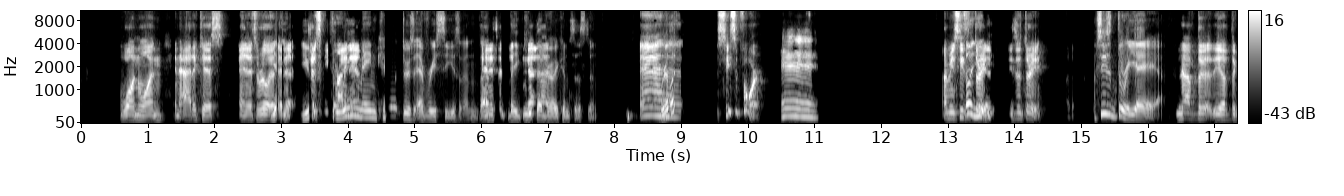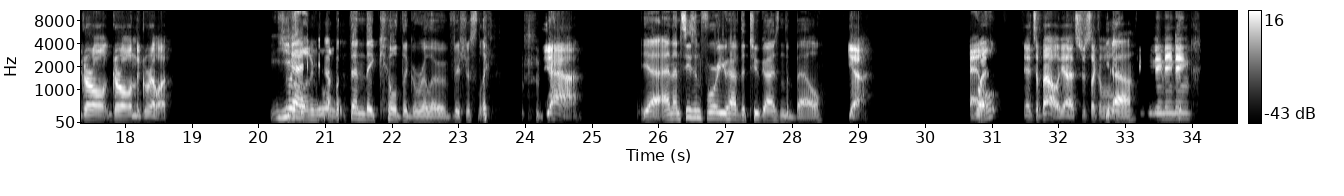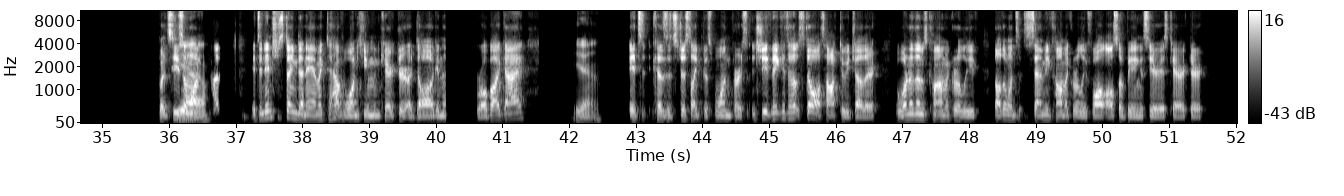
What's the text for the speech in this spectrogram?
One One, and Atticus, and it's really Yeah, an You have interesting three dynamic. main characters every season. That, And it's a- they keep no, that very consistent. Eh, Really? Season four. Eh. I mean, season No, you- three. Season three. Season three, yeah, yeah, yeah. You have the you have the girl, girl, and the gorilla. Yeah, Golden yeah, but then they killed the gorilla viciously. yeah, yeah, and then season four, you have the two guys in the bell. yeah. Bell? It's a bell. Yeah, it's just like a little Yeah, ding, ding, ding, ding. But season Yeah. one, it's an interesting dynamic to have one human character, a dog, and then a robot guy. yeah. it's because it's just like this one person. She they can still still all talk to each other, but one of them's comic relief, the other one's semi comic relief while also being a serious character,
